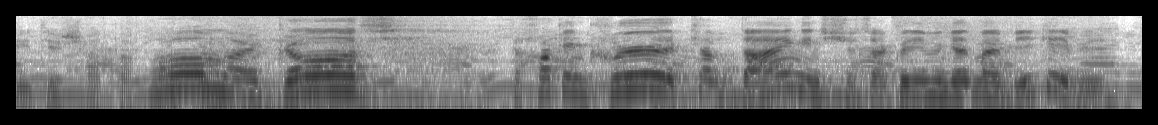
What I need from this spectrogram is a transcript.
Unity, shut the fuck Oh up. my god. The fucking queer kept dying and shit, so I couldn't even get my BKB.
